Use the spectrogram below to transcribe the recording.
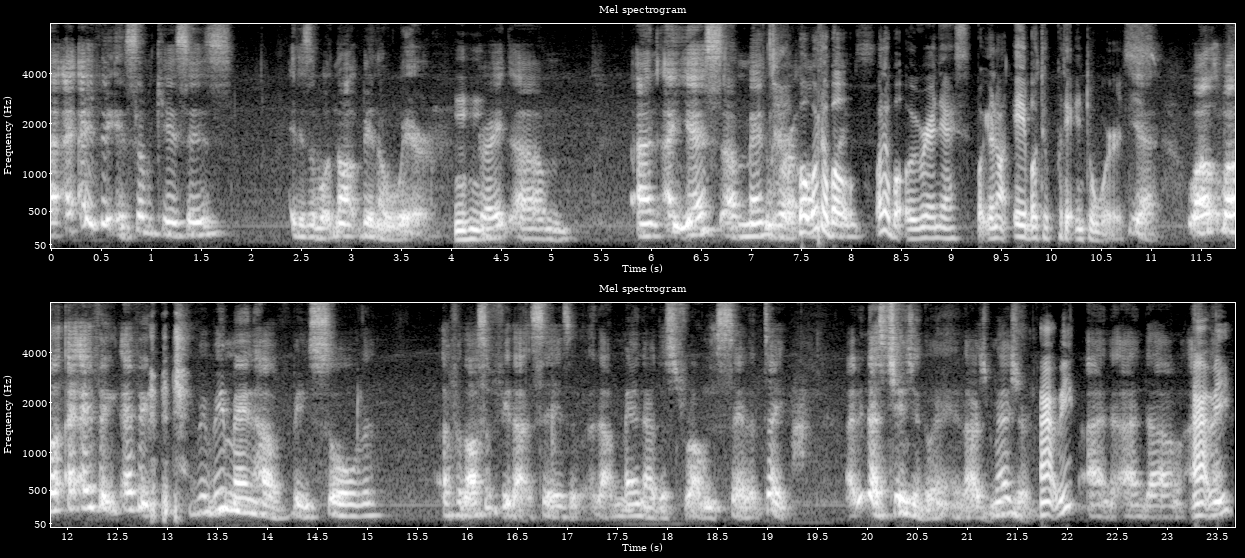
I I think in some cases it is about not being aware, Mhm. right? Um, and, and yes, uh, men were. But what about oftentimes- what about awareness? But you're not able to put it into words. Yeah. Well, well, I, I think I think we, we men have been sold a philosophy that says that men are the strong, silent type. I think that's changing though in large measure. aren't we? And and um, Aren't we?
